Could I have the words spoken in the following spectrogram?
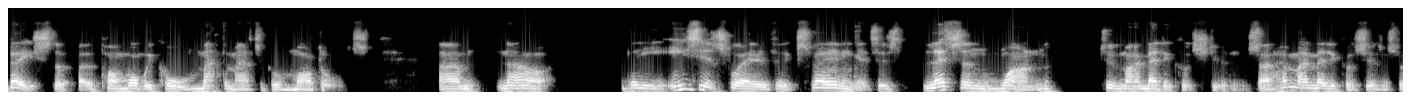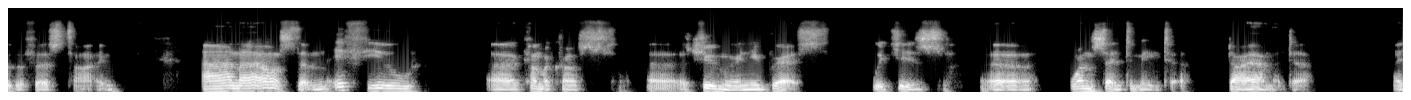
based upon what we call mathematical models. Um, now, the easiest way of explaining it is lesson one to my medical students. I have my medical students for the first time, and I ask them if you uh, come across uh, a tumor in your breast, which is uh, one centimeter diameter. Uh,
